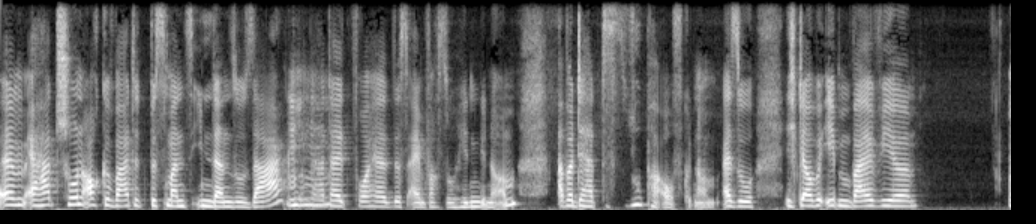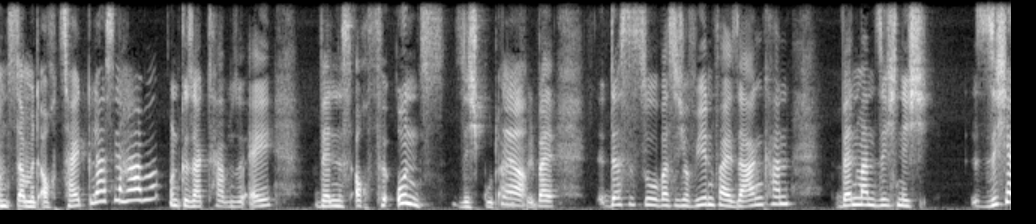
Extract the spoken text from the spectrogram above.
ähm, er hat schon auch gewartet, bis man es ihm dann so sagt und hat halt vorher das einfach so hingenommen. Aber der hat das super aufgenommen. Also ich glaube eben, weil wir uns damit auch Zeit gelassen haben und gesagt haben, so, ey, wenn es auch für uns sich gut Ja. anfühlt. Weil das ist so, was ich auf jeden Fall sagen kann, wenn man sich nicht sicher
